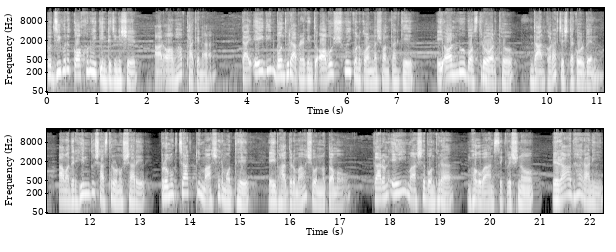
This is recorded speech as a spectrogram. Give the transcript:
তো জীবনে কখনো এই তিনটে জিনিসের আর অভাব থাকে না। তাই এই দিন, বন্ধুরা, আপনারা কিন্তু অবশ্যই কোনো কন্যা সন্তানকে এই অন্ন, বস্ত্র, অর্থ দান করার চেষ্টা করবেন। আমাদের হিন্দু শাস্ত্র অনুসারে প্রমুখ চারটি মাসের মধ্যে এই ভাদ্র মাস অন্যতম। কারণ এই মাসে, বন্ধুরা, ভগবান শ্রীকৃষ্ণ, রাধা রানী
